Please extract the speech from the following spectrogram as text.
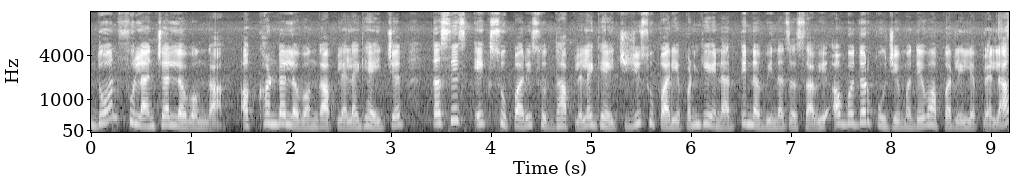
दोन फुलांच्या लवंगा अखंड लवंगा आपल्याला घ्यायचे आहेत तसेच एक सुपारीसुद्धा आपल्याला घ्यायची जी सुपारी आपण घेणार ती नवीनच असावी. अगोदर पूजेमध्ये वापरलेली आपल्याला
